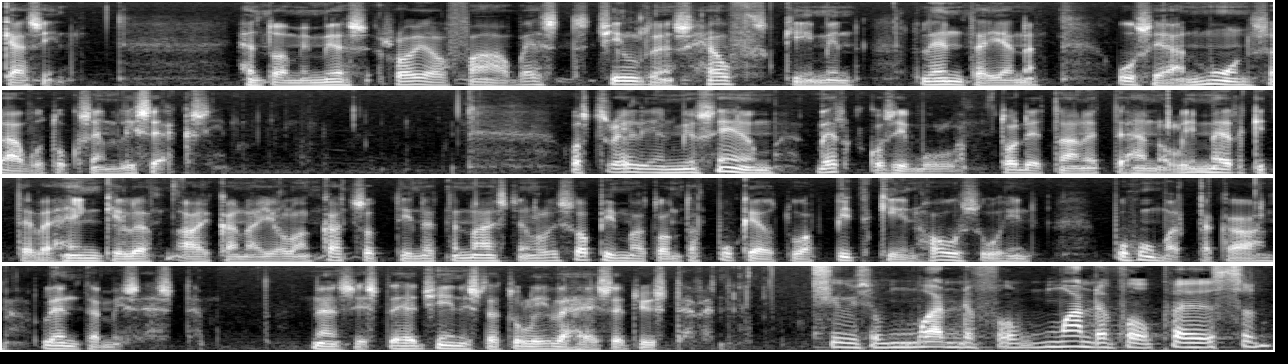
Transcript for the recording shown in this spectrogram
käsin. Hän toimi myös Royal Far West Children's Health Schemein lentäjänä usean muun saavutuksen lisäksi. Australian Museum verkkosivulla todetaan, että hän oli merkittävä henkilö aikana, jolloin katsottiin, että naisten oli sopimatonta pukeutua pitkiin housuihin, puhumattakaan lentämisestä. Nancystä ja tuli läheiset ystävät. She was a wonderful, wonderful person,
